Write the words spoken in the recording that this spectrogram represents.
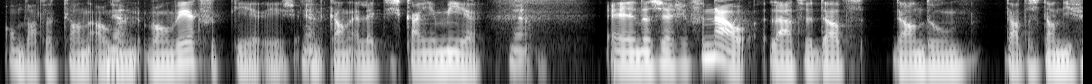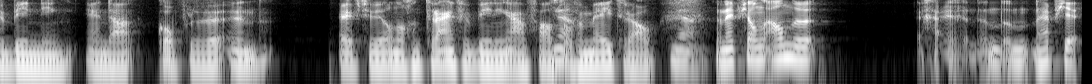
Omdat het dan ook ja. een woon-werkverkeer is. En kan elektrisch kan je meer. Ja. En dan zeg je van nou, laten we dat dan doen dat is dan die verbinding. En daar koppelen we een, eventueel nog een treinverbinding aan vast of een metro. Ja. Dan heb je al een ander. Dan, heb je,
